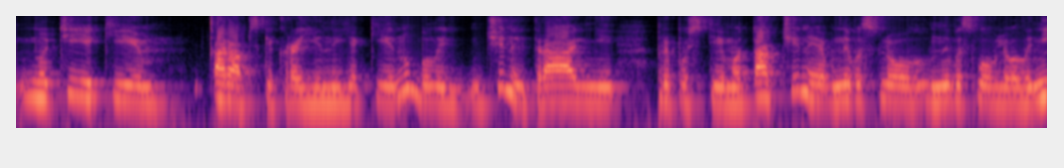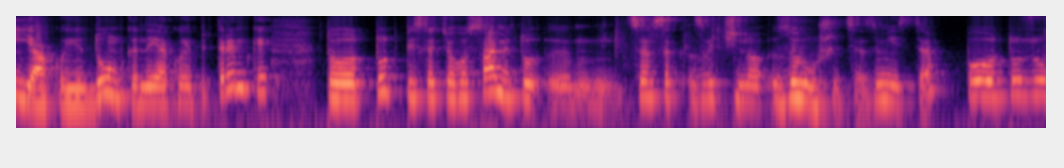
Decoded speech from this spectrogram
ну, ті, які арабські країни, які ну, були чи нейтральні, припустімо, так, чи не, не, висловлювали ніякої думки, ніякої підтримки, то тут після цього саміту ем, це все, звично, зрушиться з місця. По тузу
